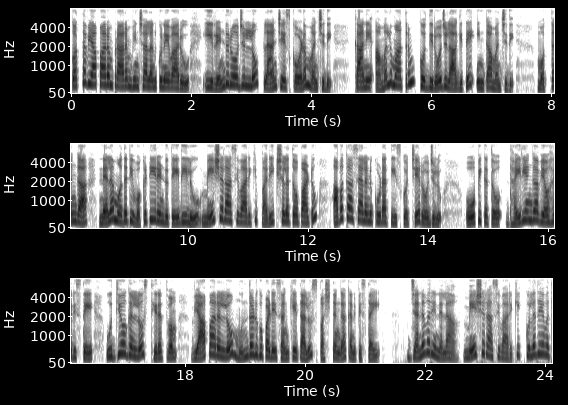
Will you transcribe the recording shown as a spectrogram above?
కొత్త వ్యాపారం ప్రారంభించాలనుకునేవారు ఈ రెండు రోజుల్లో ప్లాన్ చేసుకోవడం మంచిది. కానీ అమలు మాత్రం కొద్ది రోజులాగితే ఇంకా మంచిది. మొత్తంగా నెల మొదటి ఒకటి రెండు తేదీలు మేషరాశివారికి పరీక్షలతో పాటు అవకాశాలను కూడా తీసుకొచ్చే రోజులు. ఓపికతో ధైర్యంగా వ్యవహరిస్తే ఉద్యోగంలో స్థిరత్వం వ్యాపారంలో ముందడుగుపడే సంకేతాలు స్పష్టంగా కనిపిస్తాయి. జనవరి నెల మేషరాశివారికి కులదేవత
